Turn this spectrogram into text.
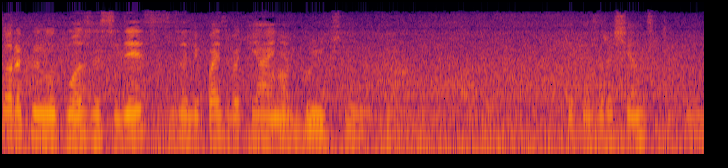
40 минут можно сидеть, залипать в океане. Обычно. да. Какие-то извращенцы тупые.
